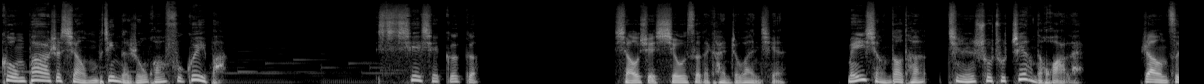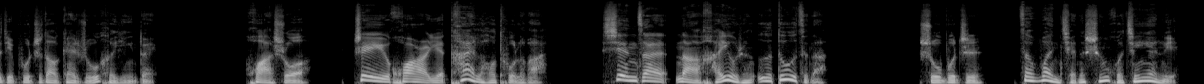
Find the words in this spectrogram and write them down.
恐怕是享不尽的荣华富贵吧。”谢谢哥哥。小雪羞涩的看着万钱，没想到他竟然说出这样的话来，让自己不知道该如何应对。话说，这话也太老土了吧！现在哪还有人饿肚子呢？殊不知，在万钱的生活经验里，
